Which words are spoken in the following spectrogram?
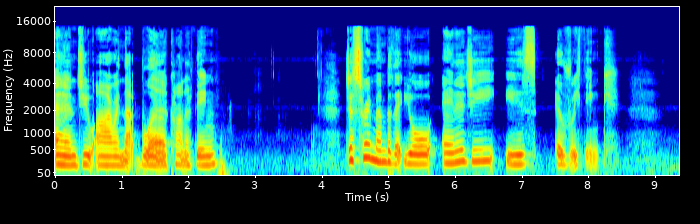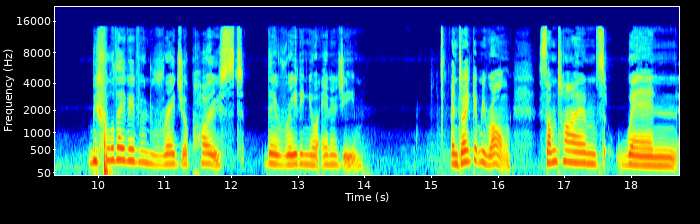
and you are in that blur kind of thing, just remember that your energy is everything. Before they've even read your post, they're reading your energy. And don't get me wrong, sometimes when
